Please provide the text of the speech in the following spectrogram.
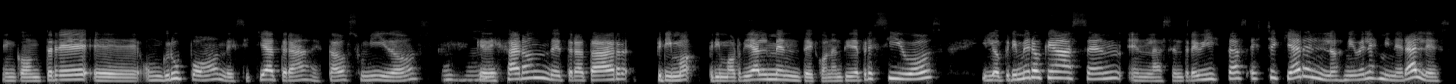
encontré eh, un grupo de psiquiatras de Estados Unidos que dejaron de tratar primordialmente con antidepresivos y lo primero que hacen en las entrevistas es chequear en los niveles minerales,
